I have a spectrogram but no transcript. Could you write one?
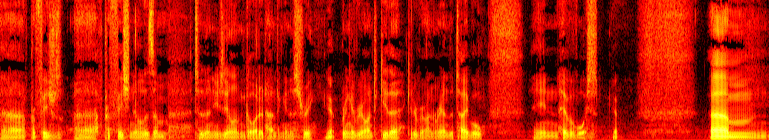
uh, profes- uh, professionalism to the New Zealand guided hunting industry. Yep. Bring everyone together, get everyone around the table, and have a voice. Um,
